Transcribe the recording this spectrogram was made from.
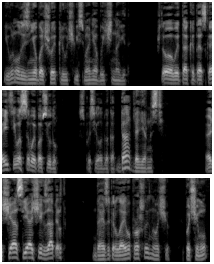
и вынула из нее большой ключ, весьма необычный на вид. — Что, вы так и таскаете его с собой повсюду? — спросил адвокат. — Да, для верности. — А сейчас ящик заперт. — Да, я заперла его прошлой ночью. — Почему? —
